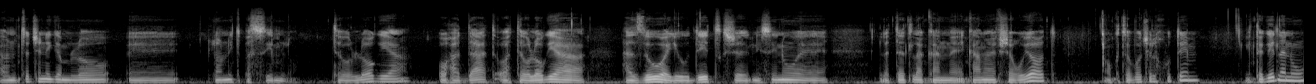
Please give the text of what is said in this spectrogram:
אבל מצד שני גם לא, אה, לא נתפסים לו. תיאולוגיה או הדת או התיאולוגיה הזו, היהודית, כשניסינו אה, לתת לה כאן אה, כמה אפשרויות, או קצוות של חוטים, היא תגיד לנו,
